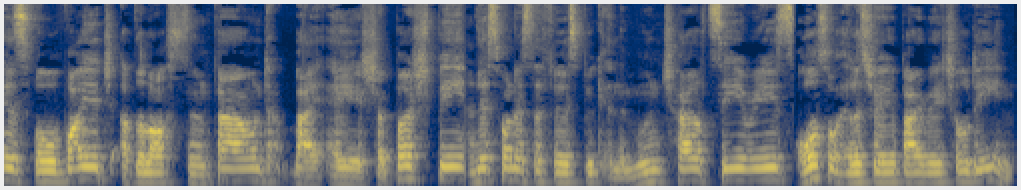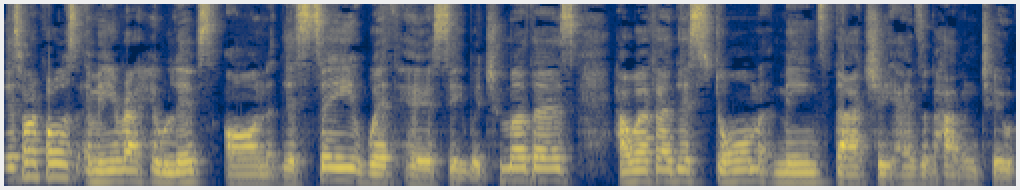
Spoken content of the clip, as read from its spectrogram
is for Voyage of the Lost and Found by Aisha Bushby. This one is the first book in the Moonchild series, also illustrated by Rachel Dean. This one follows Amira who lives on the sea with her sea witch mothers. However, this storm means that she ends up having to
